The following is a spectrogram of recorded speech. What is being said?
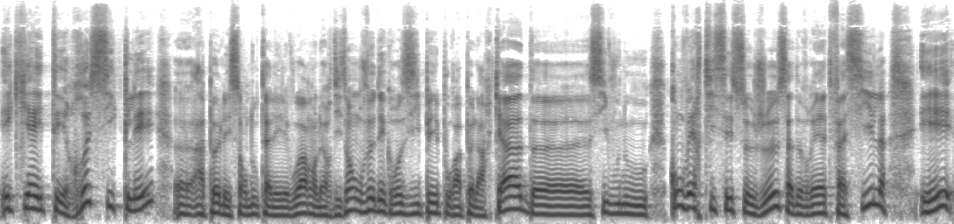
et qui a été recyclé. euh, Apple est sans doute allé les voir en leur disant on veut des grosses IP pour Apple Arcade. euh, si vous nous convertissez ce jeu, ça devrait être facile et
